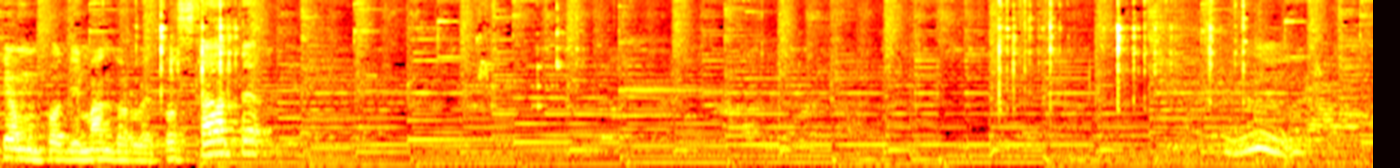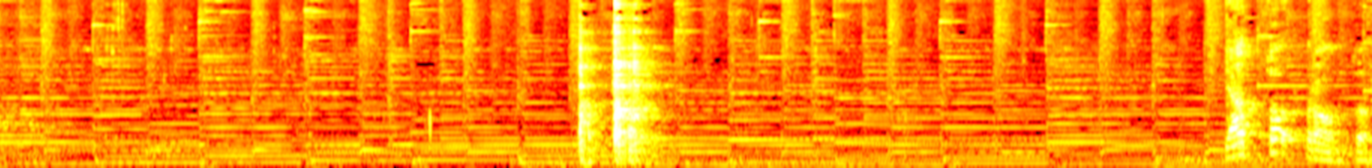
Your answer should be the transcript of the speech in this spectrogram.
Mettiamo un po' di mandorle tostate mm. piatto pronto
